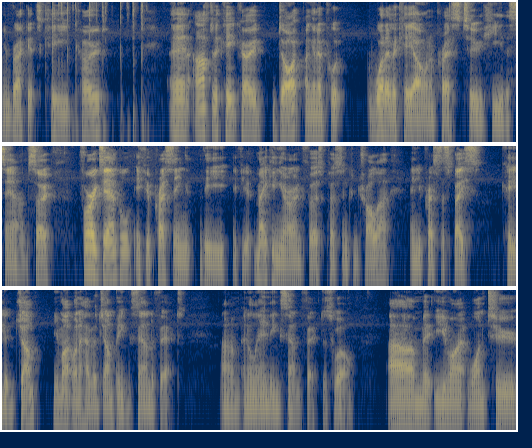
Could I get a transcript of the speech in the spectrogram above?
in brackets, key code. And after the key code dot, I'm going to put whatever key I want to press to hear the sound. So for example, if you're pressing the, if you're making your own first person controller and you press the space key to jump, you might want to have a jumping sound effect um, and a landing sound effect as well. Um, you might want to,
